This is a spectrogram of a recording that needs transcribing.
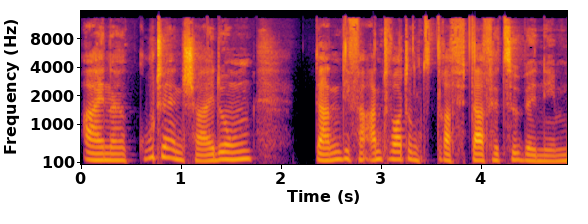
eine gute Entscheidung, dann die Verantwortung dafür zu übernehmen.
